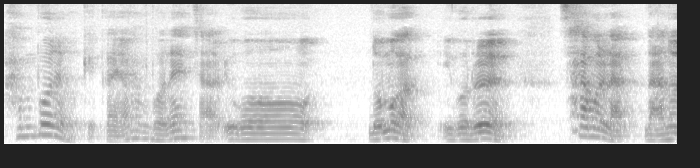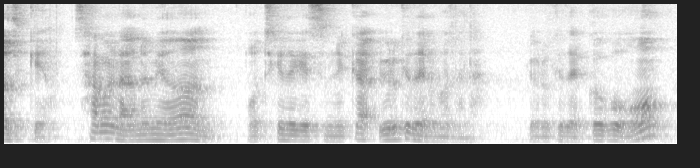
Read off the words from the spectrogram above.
한 번에 벗길까요? 한 번에 자 이거 넘어가 이거를 3을 나, 나눠줄게요 3을 나누면 어떻게 되겠습니까? 이렇게 되는 거잖아 이렇게 될 거고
